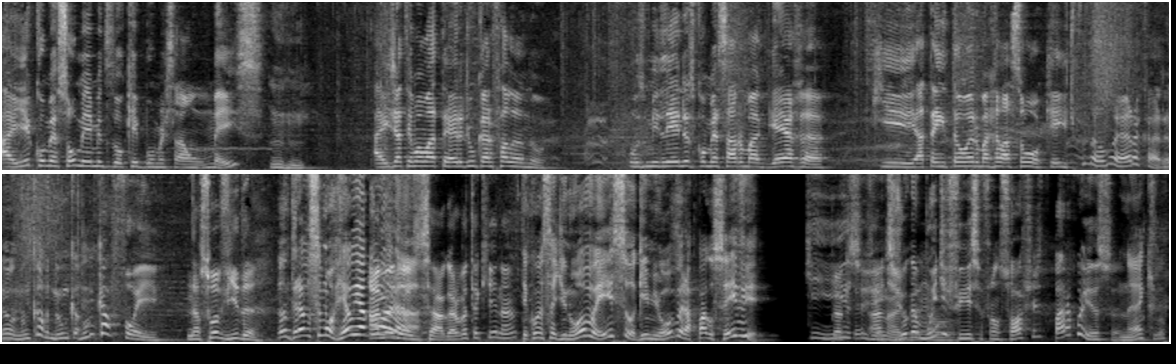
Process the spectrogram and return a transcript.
Aí começou o meme do OK Boomer, sei lá, um mês. Uhum. Aí já tem uma matéria de um cara falando: os millennials começaram uma guerra que até então era uma relação ok. Tipo, não, não era, cara. Não, nunca, nunca. Nunca foi. Na sua vida. André, você morreu e agora? Ah, meu Deus do céu, agora vai ter que ir, né? Tem que começar de novo, é isso? Game over? Apaga o save? Que isso, ah, gente. não, Esse jogo é então- muito difícil. From Software, para com isso. Né? Que... lou-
